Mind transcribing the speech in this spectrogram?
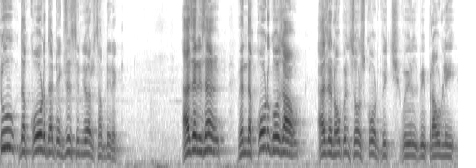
to the code that exists in your subdirectory. As a result, when the code goes out as an open source code, which we will be proudly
